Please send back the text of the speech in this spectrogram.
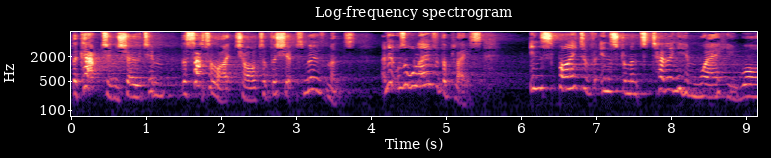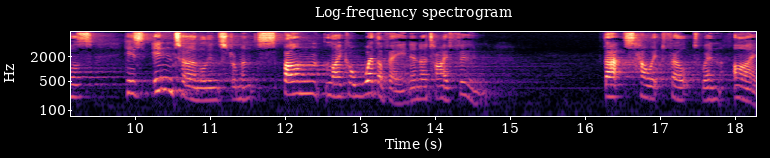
The captain showed him the satellite chart of the ship's movements, and it was all over the place. In spite of instruments telling him where he was, his internal instruments spun like a weather vane in a typhoon. That's how it felt when I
